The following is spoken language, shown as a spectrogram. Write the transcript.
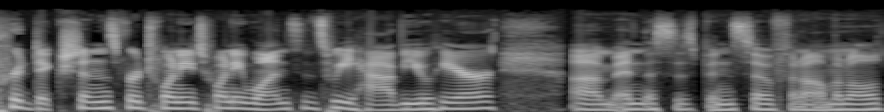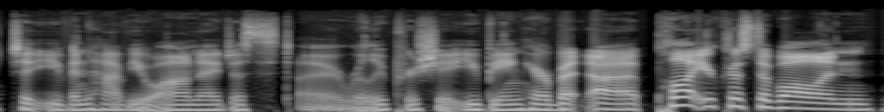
predictions for 2021 since we have you here, um, and this has been so phenomenal to even have you on. I just I really appreciate you being here. But uh, pull out your crystal ball and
